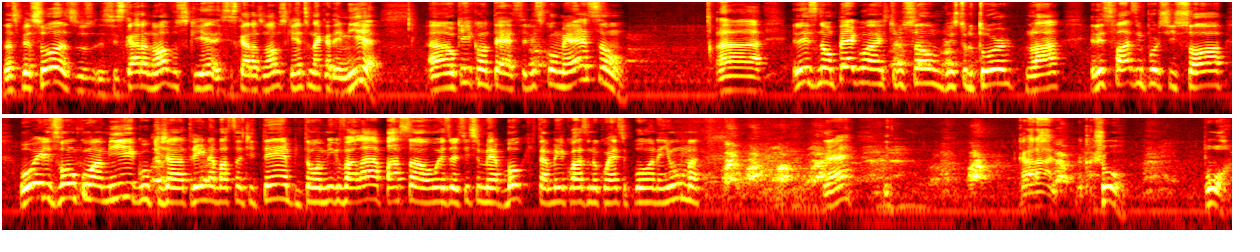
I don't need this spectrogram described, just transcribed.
das pessoas, os, esses caras novos que esses caras novos que entram na academia, uh, o que, que, acontece? Eles começam, uh, eles não pegam a instrução do instrutor lá, eles fazem por si só, ou eles vão com um amigo que já treina há bastante tempo, então o amigo vai lá, passa um exercício meia boca que também quase não conhece porra nenhuma, né? E... Caralho, meu cachorro, porra.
